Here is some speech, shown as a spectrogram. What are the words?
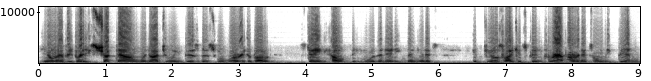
you know, everybody's shut down. We're not doing business. We're worried about staying healthy more than anything. And it's, it feels like it's been forever, and it's only been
